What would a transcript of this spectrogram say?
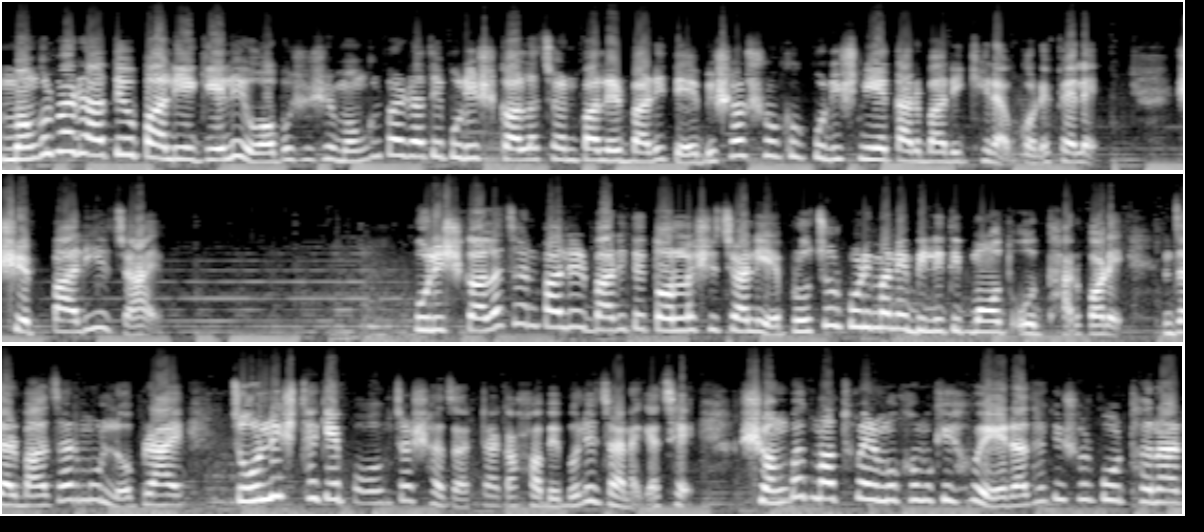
মঙ্গলবার রাতেও পালিয়ে গেলেও অবশেষে মঙ্গলবার রাতে পুলিশ কালাচান পালের বাড়িতে বিশাল সংখ্যক পুলিশ নিয়ে তার বাড়ি ঘেরাও করে ফেলে। সে পালিয়ে যায়। পুলিশ কালাচান পালের বাড়িতে তল্লাশি চালিয়ে প্রচুর পরিমাণে বিলিতি মদ উদ্ধার করে, যার বাজার মূল্য প্রায় চল্লিশ থেকে পঞ্চাশ হাজার টাকা হবে বলে জানা গেছে। সংবাদ মাধ্যমের মুখোমুখি হয়ে রাধাকিশোরপুর থানার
